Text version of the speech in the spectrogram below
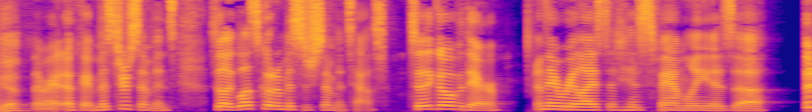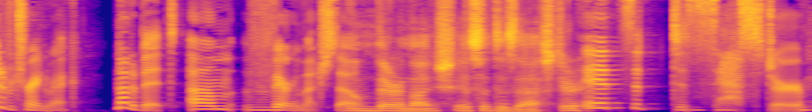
Is that right? Okay, Mr. Simmons. So like, let's go to Mr. Simmons' house. So they go over there and they realize that his family is a bit of a train wreck. Not a bit, um, very much so. Very much. It's a disaster. It's a disaster.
